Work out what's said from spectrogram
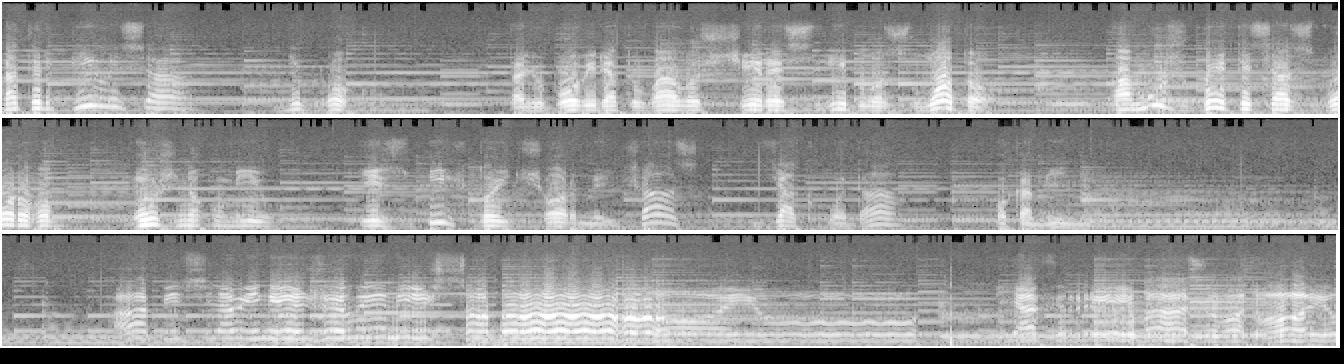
Натерпілися ні в року. Та любові рятувало щире срібло злото, а муж битися з ворогом мужньо умів, і збіг той чорний час, як вода по камінню. А після війни жили між собою, як риба з водою,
